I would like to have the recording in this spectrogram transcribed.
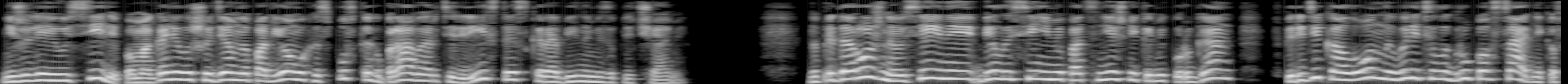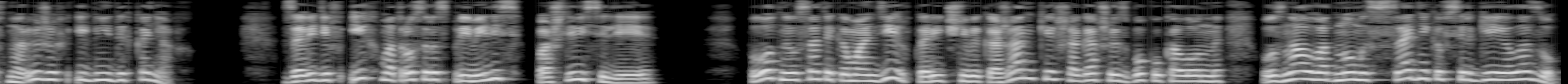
Не жалея усилий, помогали лошадям на подъемах и спусках бравые артиллеристы с карабинами за плечами. На придорожной, усеянный бело-синими подснежниками курган, впереди колонны вылетела группа всадников на рыжих и гнедых конях. Завидев их, матросы распрямились, пошли веселее. Плотный усатый командир в коричневой кожанке, шагавший сбоку колонны, узнал в одном из всадников Сергея Лазо.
